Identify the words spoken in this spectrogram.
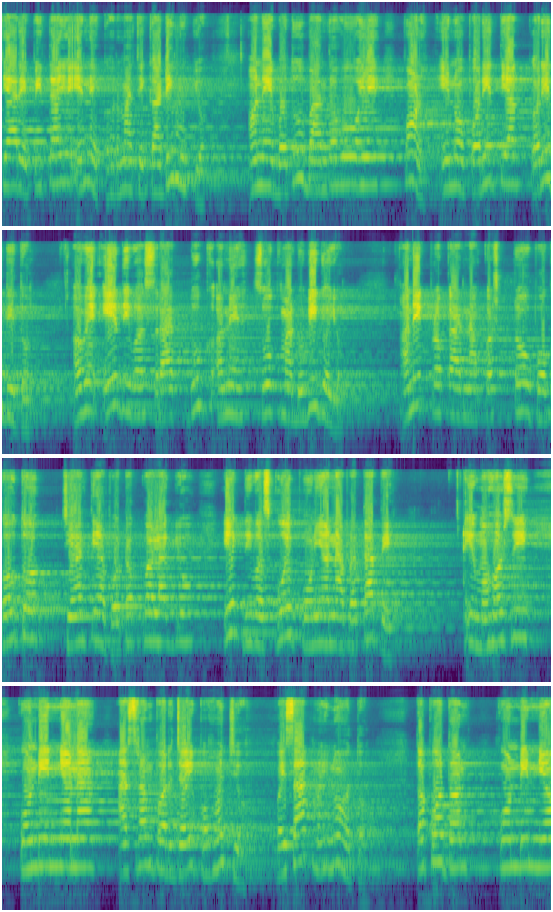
ત્યારે પિતાએ એને ઘરમાંથી કાઢી મૂક્યો અને બધું બાંધવોએ પણ એનો પરિત્યાગ કરી દીધો. હવે એ દિવસ રાત દુઃખ અને શોકમાં ડૂબી ગયો. અનેક પ્રકારના કષ્ટો ભોગવતો જ્યાં ત્યાં ભટકવા લાગ્યો. એક દિવસ કોઈ પુણ્યના પ્રતાપે એ મહર્ષિ કૌંડિન્યના આશ્રમ પર જઈ પહોંચ્યો. વૈશાખ મહિનો હતો. તપોધન, કૌંડિન્ય,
